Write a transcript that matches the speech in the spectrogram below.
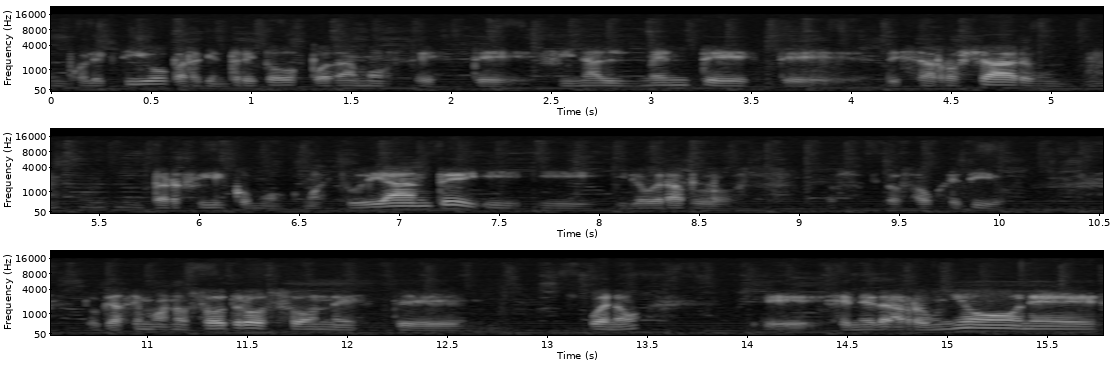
un colectivo, para que entre todos podamos este, finalmente este, desarrollar un, perfil como, estudiante y, lograr los, los, objetivos. Lo que hacemos nosotros son, este, bueno, eh, generar reuniones,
